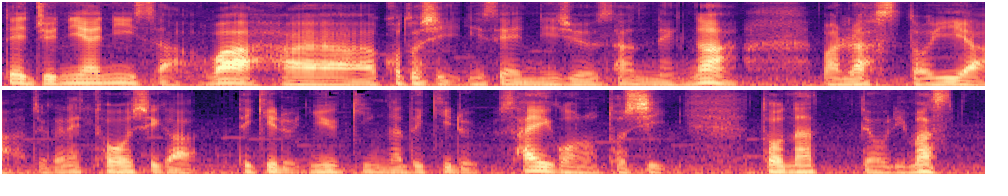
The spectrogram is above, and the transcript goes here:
で、ジュニア NISA は、今年2023年が、まあ、ラストイヤーというかね、投資ができる、入金ができる最後の年となっております。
